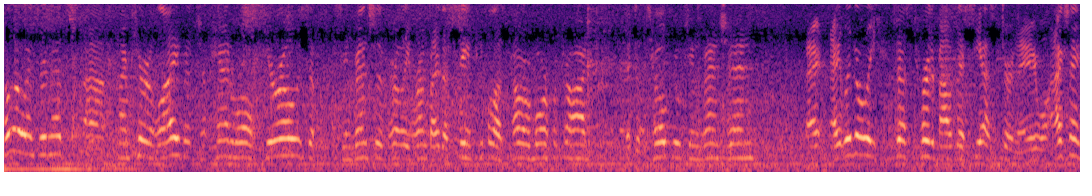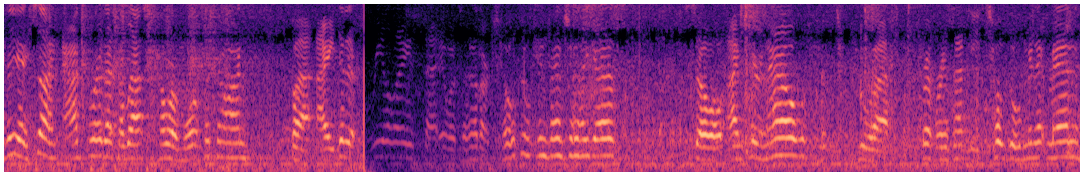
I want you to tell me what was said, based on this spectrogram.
Hello Internet, uh, I'm here live at Japan World Heroes, a convention apparently run by the same people as Power Morphicon. It's a Toku convention. I, I literally just heard about this yesterday. Well, actually, I think I saw an ad for it at the last Power Morphicon, but I didn't realize that it was another Toku convention, I guess. So I'm here now to uh, represent the Toku Minutemen.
